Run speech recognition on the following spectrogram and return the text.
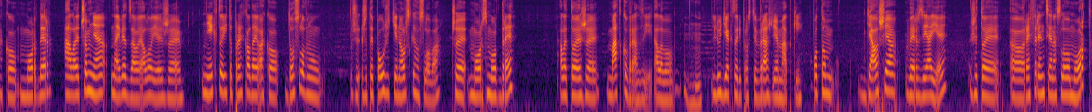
ako morder. Ale čo mňa najviac zaujalo je, že niektorí to prekladajú ako doslovnú, že, že to je použitie norského slova, čo je mors mordre, ale to je, že matko vrazí, alebo Mhm. ľudia, ktorí proste vraždia matky. Potom ďalšia verzia je, že to je uh, referencia na slovo mord,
